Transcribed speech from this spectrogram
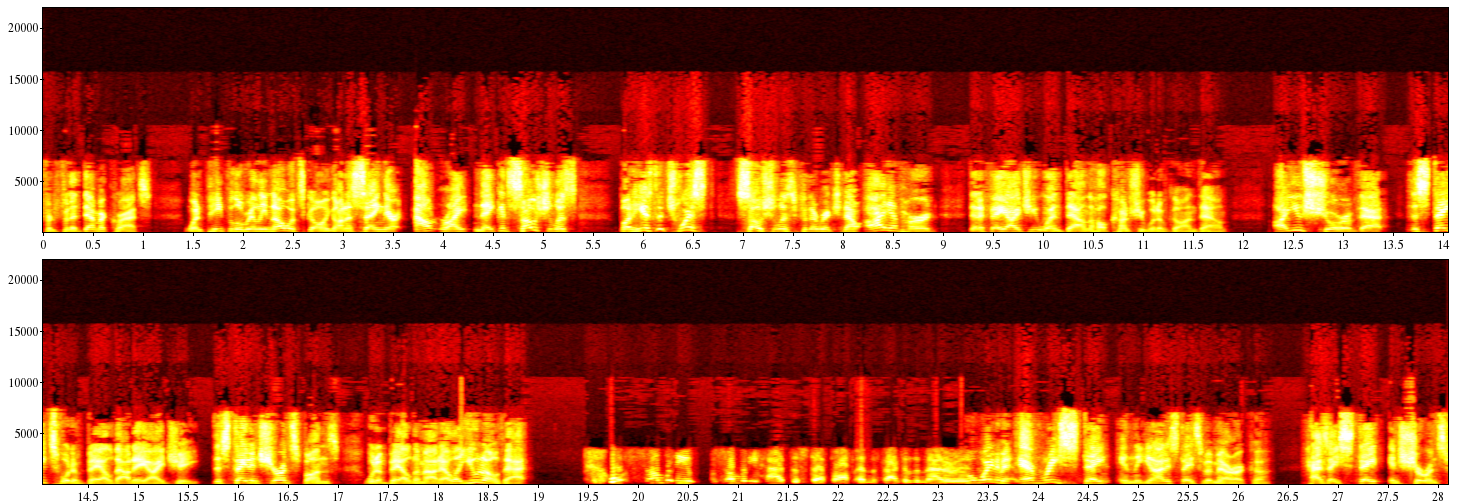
for, for the Democrats when people who really know what's going on are saying they're outright naked socialists. But here's the twist socialists for the rich. Now, I have heard that if AIG went down, the whole country would have gone down. Are you sure of that? The states would have bailed out AIG. The state insurance funds would have bailed them out. Ella, you know that. Well, somebody somebody had to step up, and the fact of the matter is. Well, wait a minute. Every state in the United States of America has a state insurance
